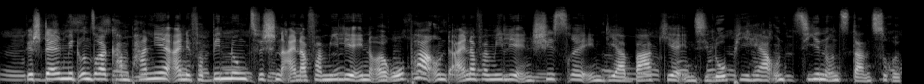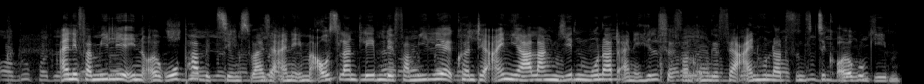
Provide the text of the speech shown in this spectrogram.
Wir stellen mit unserer Kampagne eine Verbindung zwischen einer Familie in Europa und einer Familie in Schisre, in Diyarbakir, in Silopi her und ziehen uns dann zurück. Eine Familie in Europa bzw. eine im Ausland lebende Familie könnte ein Jahr lang jeden Monat eine Hilfe von ungefähr 150 Euro geben.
